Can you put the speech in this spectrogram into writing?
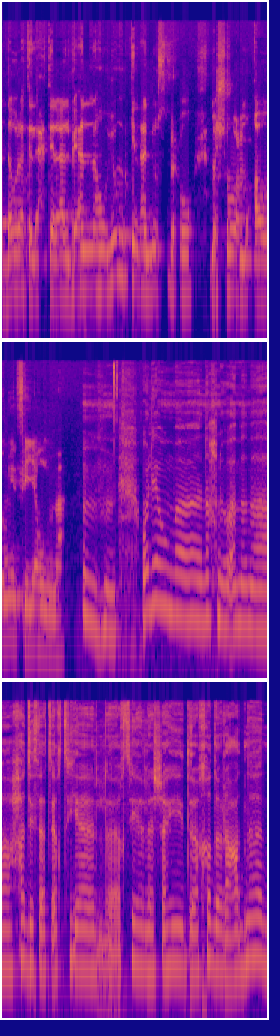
دولة الاحتلال بأنه يمكن أن يصبحوا مشروع مقاومين في يوم ما. واليوم نحن أمام حادثة اغتيال اغتيال الشهيد خضر عدنان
